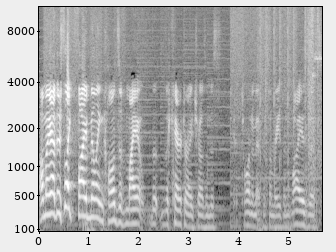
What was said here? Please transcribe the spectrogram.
Oh my god, there's like 5 million clones of my the, the character I chose in this tournament for some reason. Why is this?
